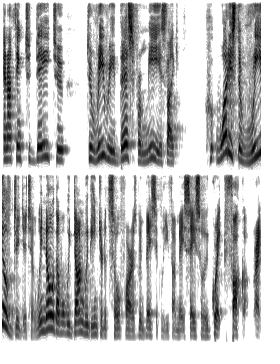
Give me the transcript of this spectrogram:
And i think today to to reread this for me is like what is the real digital? We know that what we've done with the internet so far has been basically, if I may say so, a great fuck up, right?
